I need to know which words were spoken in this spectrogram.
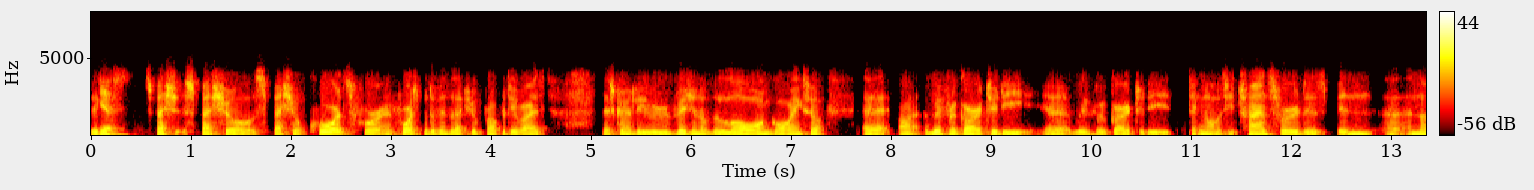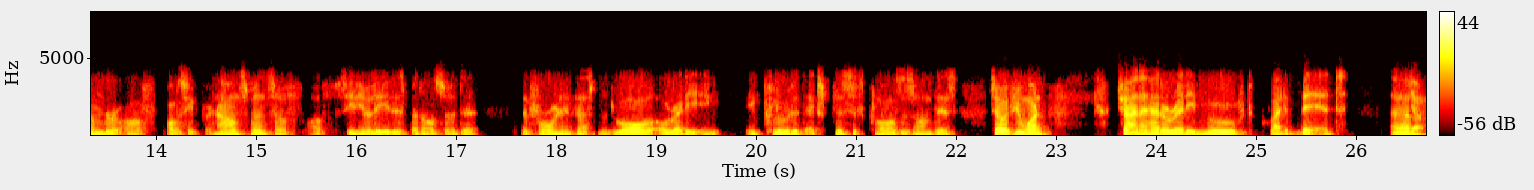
big Yes. special special special courts for enforcement of intellectual property rights. There's currently a revision of the law ongoing. So with regard to the uh, with regard to the technology transfer, there's been uh, a number of policy pronouncements of, of senior leaders, but also the, the foreign investment law already in, included explicit clauses on this. So if you want, China had already moved quite a bit. Uh, yeah.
